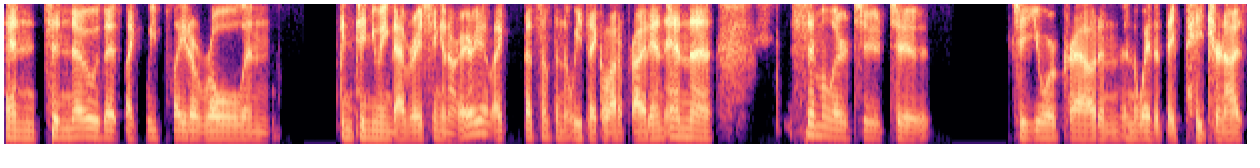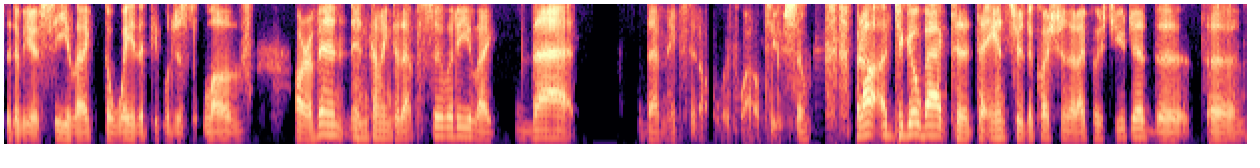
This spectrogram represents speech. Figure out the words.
And to know that like we played a role in continuing to have racing in our area, like that's something that we take a lot of pride in. And the similar to to to your crowd and, and the way that they patronize the WFC, like the way that people just love our event and coming to that facility, like that that makes it all worthwhile too. So, but uh, to go back to to answer the question that I posed to you, Jed, the the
